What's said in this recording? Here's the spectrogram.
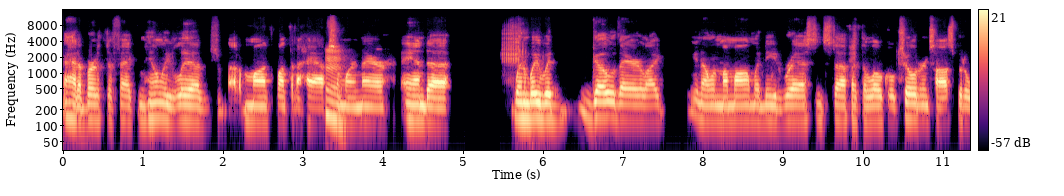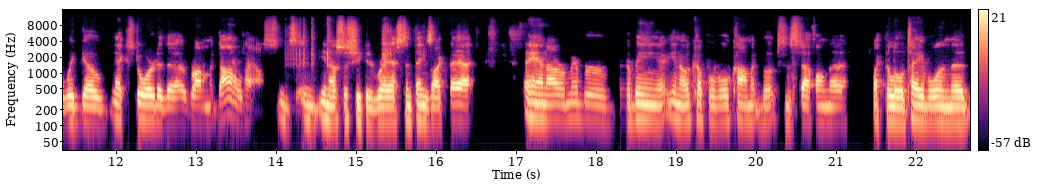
had a birth defect and he only lived about a month, month and a half, mm. somewhere in there. And uh, when we would go there, like you know, when my mom would need rest and stuff at the local children's hospital, we'd go next door to the Ronald McDonald House, and, and you know, so she could rest and things like that. And I remember there being, you know, a couple of old comic books and stuff on the like the little table in the,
